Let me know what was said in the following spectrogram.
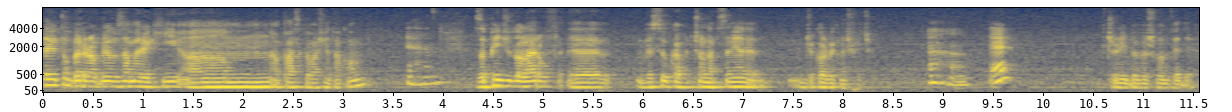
YouTuber robił z Ameryki um, opaskę właśnie taką. Aha. Za 5 dolarów y, wysyłka wliczona w cenie gdziekolwiek na świecie. Aha. Tak? Czyli by wyszło dwie dychy.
